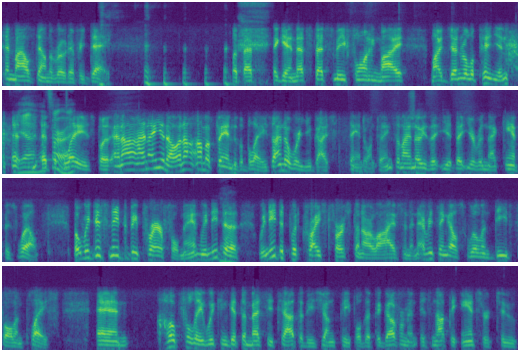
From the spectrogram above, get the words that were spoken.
10 miles down the road every day. but that's again, that's that's me flaunting my my general opinion Yeah, at the all right. Blaze. But and I, and I, you know, and I, I'm a fan of the Blaze. I know where you guys stand on things, and I know that you, that you're in that camp as well. But we just need to be prayerful, man. We need to we need to put Christ first in our lives, and then everything else will indeed fall in place. And hopefully, we can get the message out to these young people that the government is not the answer to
